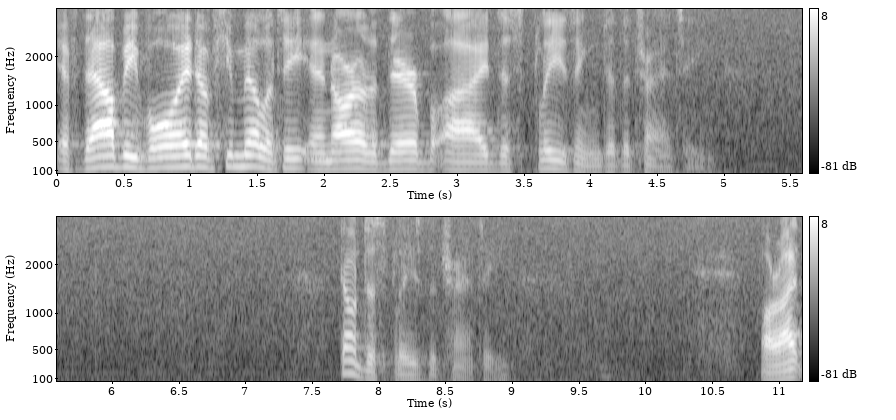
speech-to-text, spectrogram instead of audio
if thou be void of humility and are thereby displeasing to the Trinity? Don't displease the Trinity. All right?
